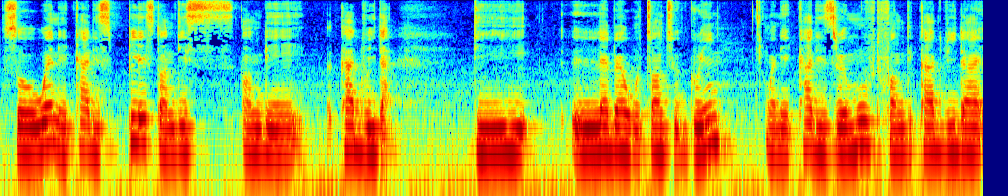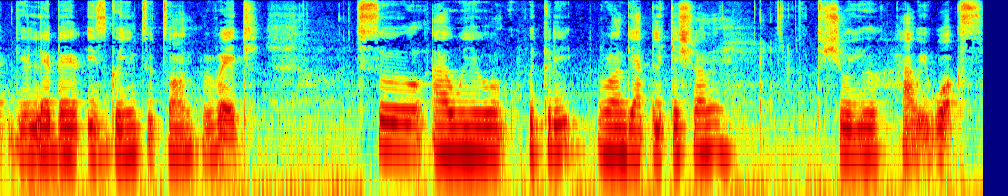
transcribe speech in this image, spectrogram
So when a card is placed on this on the card reader the label will turn to green when a card is removed from the card reader the label is going to turn red. So I will quickly run the application to show you how it works.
